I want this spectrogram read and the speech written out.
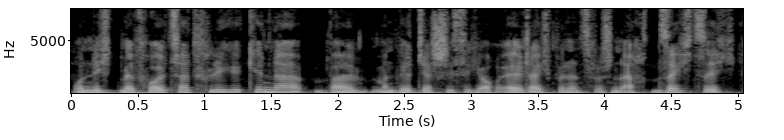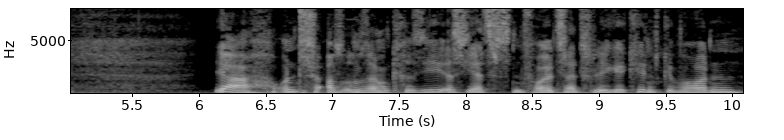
und nicht mehr Vollzeitpflegekinder, weil man wird ja schließlich auch älter. Ich bin inzwischen 68. Ja, und aus unserem Krisi ist jetzt ein Vollzeitpflegekind geworden.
